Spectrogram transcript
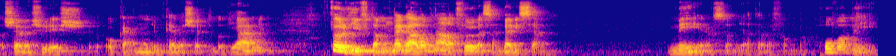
a sebesülés okán nagyon keveset tudok járni. Fölhívtam, hogy megállok nála, fölveszem, beviszem. Miért? Azt mondja a telefonban. Hova még?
